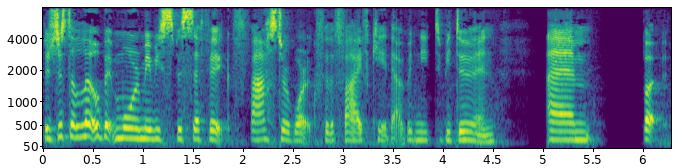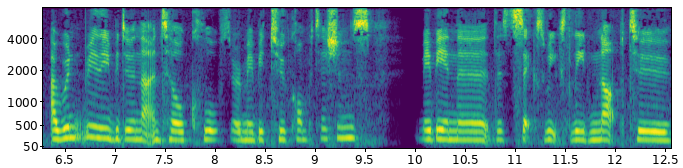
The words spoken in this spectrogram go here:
there's just a little bit more, maybe specific, faster work for the 5k that I would need to be doing. Um, but I wouldn't really be doing that until closer, maybe two competitions, maybe in the, the six weeks leading up to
